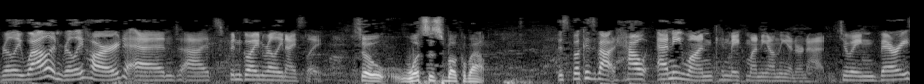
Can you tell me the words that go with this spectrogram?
really well and really hard, and uh, it's been going really nicely. So what's this book about? This book is about how anyone can make money on the internet, doing very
